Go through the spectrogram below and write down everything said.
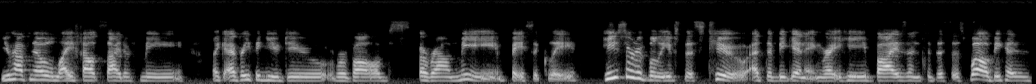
You have no life outside of me. Like everything you do revolves around me basically. He sort of believes this too at the beginning, right? He buys into this as well because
